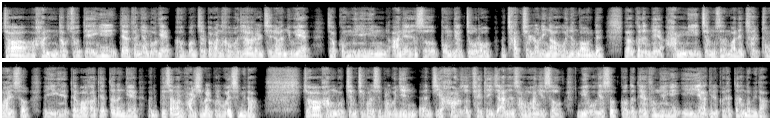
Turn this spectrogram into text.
자, 한덕수 대행이 대통령에게 헌법재판관 후보자를 진행한 이후에 저 국민의힘 안에서 본격적으로 차출론이 나오고 있는 가운데 어, 그런데 한미 정상 간의 철통화해서 이게 대화가 됐다는 게 비상한 관심을 끌고 있습니다. 자, 한국 정치권에서 불거진 지 하루도 채 되지 않은 상황 에서 미국에서 거드 대통령이 이 이야기를 꺼냈다는 겁니다.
